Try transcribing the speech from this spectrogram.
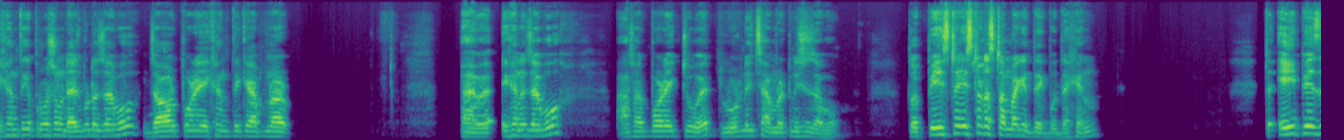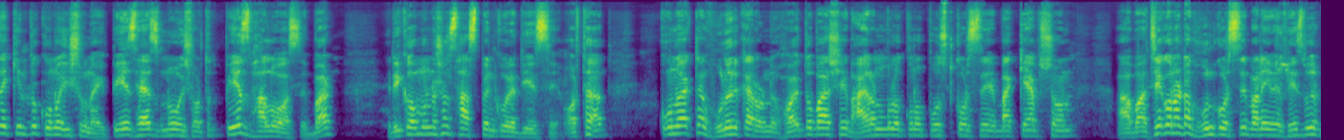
এখান থেকে প্রফেশনাল ড্যাশবোর্ডে যাব, যাওয়ার পরে এখান থেকে আপনার এখানে যাব, আসার পরে একটু ওয়েট লোড নিচ্ছে, আমরা একটু নিচে যাব। তো পেজটা স্ট্যাটাসটা আমরা আগে দেখব, দেখেন। তো এই পেজে কিন্তু কোনো ইস্যু নাই। পেজ হ্যাজ নো ইস্যু অর্থাৎ পেজ ভালো আছে বাট রিকমেন্ডেশন সাসপেন্ড করে দিয়েছে। অর্থাৎ কোনো একটা ভুলের কারণে হয়তো বা সে ভাইরনমূলক কোনো পোস্ট করছে বা ক্যাপশন বা যে কোনো একটা ভুল করছে মানে ফেসবুকের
